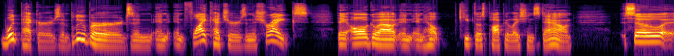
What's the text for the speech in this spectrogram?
woodpeckers and bluebirds and and and flycatchers and the shrikes. They all go out and, and help keep those populations down. So uh,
